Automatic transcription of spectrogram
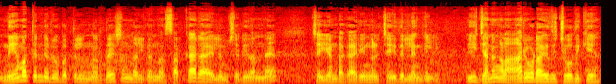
നിയമത്തിന്റെ രൂപത്തിൽ നിർദ്ദേശം നൽകുന്ന സർക്കാരായാലും ശരി തന്നെ ചെയ്യേണ്ട കാര്യങ്ങൾ ചെയ്തില്ലെങ്കിൽ ഈ ജനങ്ങൾ ആരോടാ ഇത് ചോദിക്കുക?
